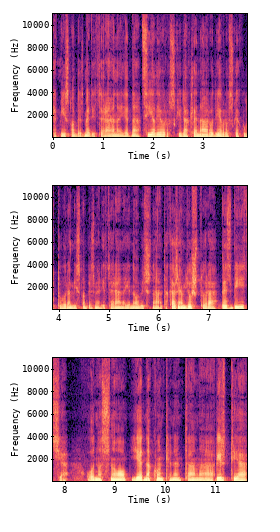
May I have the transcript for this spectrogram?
jer mi smo bez Mediterana jedna cijeli evropski, dakle narod i evropske kulture, mi smo bez Mediterana jedna obična, da kažem, ljuštura, bez bića, odnosno jedna kontinentalna birtija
